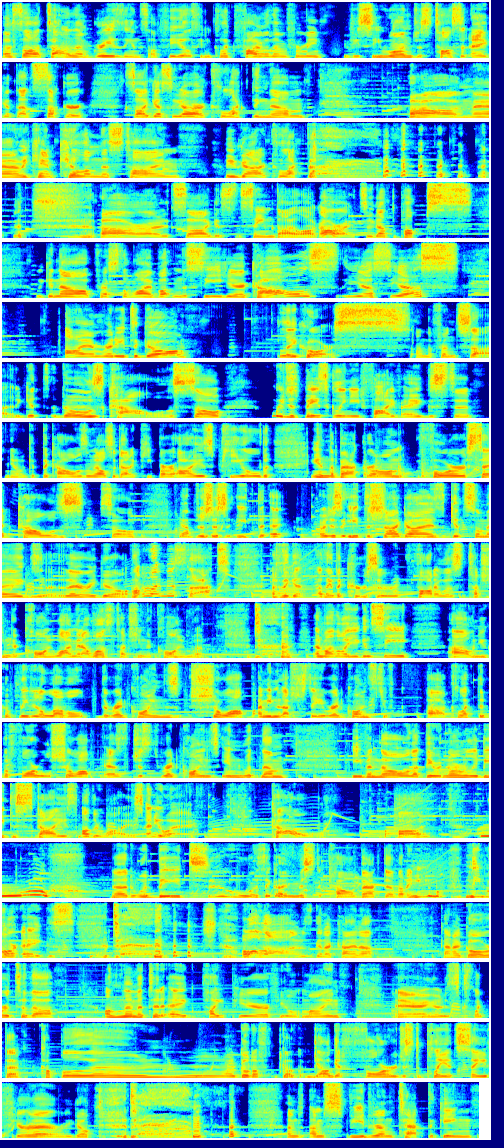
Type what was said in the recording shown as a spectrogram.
I saw a ton of them grazing in some fields. Can you collect five of them for me? If you see one, just toss an egg at that sucker. So I guess we are collecting them. Oh man, we can't kill them this time. We've got to collect them. Alright, so I guess the same dialogue. Alright, so we got the pups. We can now press the Y button to see here. Cows? Yes, yes. I am ready to go play course on the front side. Get those cows. So we just basically need five eggs to, you know, get the cows. And we also got to keep our eyes peeled in the background for said cows. So, yep, just, just eat the or uh, just eat the Shy Guys, get some eggs. There we go. How did I miss that? I think it, I think the cursor thought I was touching the coin. Well, I mean, I was touching the coin, but... and by the way, you can see uh, when you completed a level, the red coins show up. I mean, I should say red coins you've uh, collected before will show up as just red coins in with them, even though that they would normally be disguised otherwise. Anyway, cow. Bye. Woo. That would be two. I think I missed a cow back there, but I need more, need more eggs. Hold on, I'm just gonna kind of kind of go over to the unlimited egg pipe here, if you don't mind. There go, just collect a couple, uh, I'll go to, go, I'll get four just to play it safe here, there we go. I'm, I'm speedrun tacticking,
